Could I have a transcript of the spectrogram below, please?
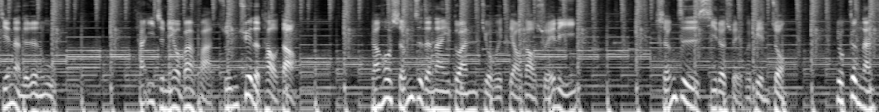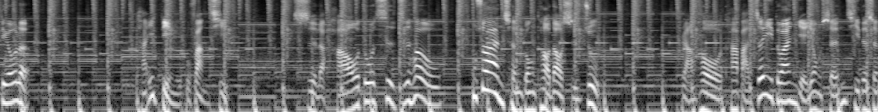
艰难的任务。他一直没有办法准确的套到，然后绳子的那一端就会掉到水里，绳子吸了水会变重，又更难丢了。他一点也不放弃，试了好多次之后，总算成功套到石柱。然后他把这一端也用神奇的绳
